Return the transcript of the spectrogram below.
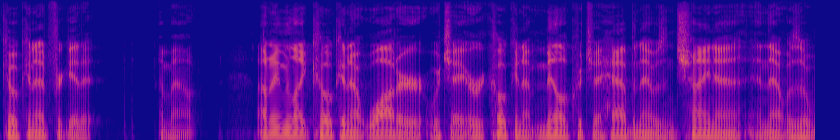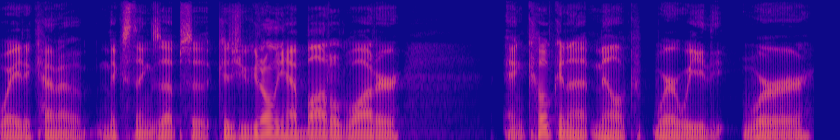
coconut? Forget it. I'm out. I don't even like coconut water, which I or coconut milk, which I had when I was in China, and that was a way to kind of mix things up. So because you could only have bottled water and coconut milk where we were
